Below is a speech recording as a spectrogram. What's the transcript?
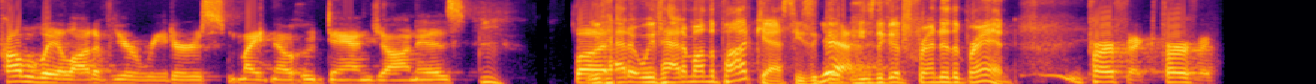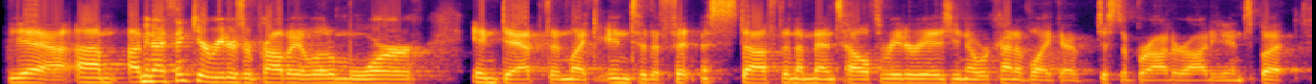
probably a lot of your readers might know who Dan John is. Hmm. But we've had it. We've had him on the podcast. He's a good. He's a good friend of the brand. Perfect. Perfect. Yeah. Um, I mean, I think your readers are probably a little more in depth and like into the fitness stuff than a men's health reader is. You know, we're kind of like a just a broader audience. But,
